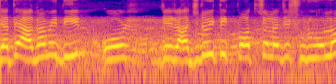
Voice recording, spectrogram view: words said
যাতে আগামী দিন ওর যে রাজনৈতিক পথ চলা যে শুরু হলো,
